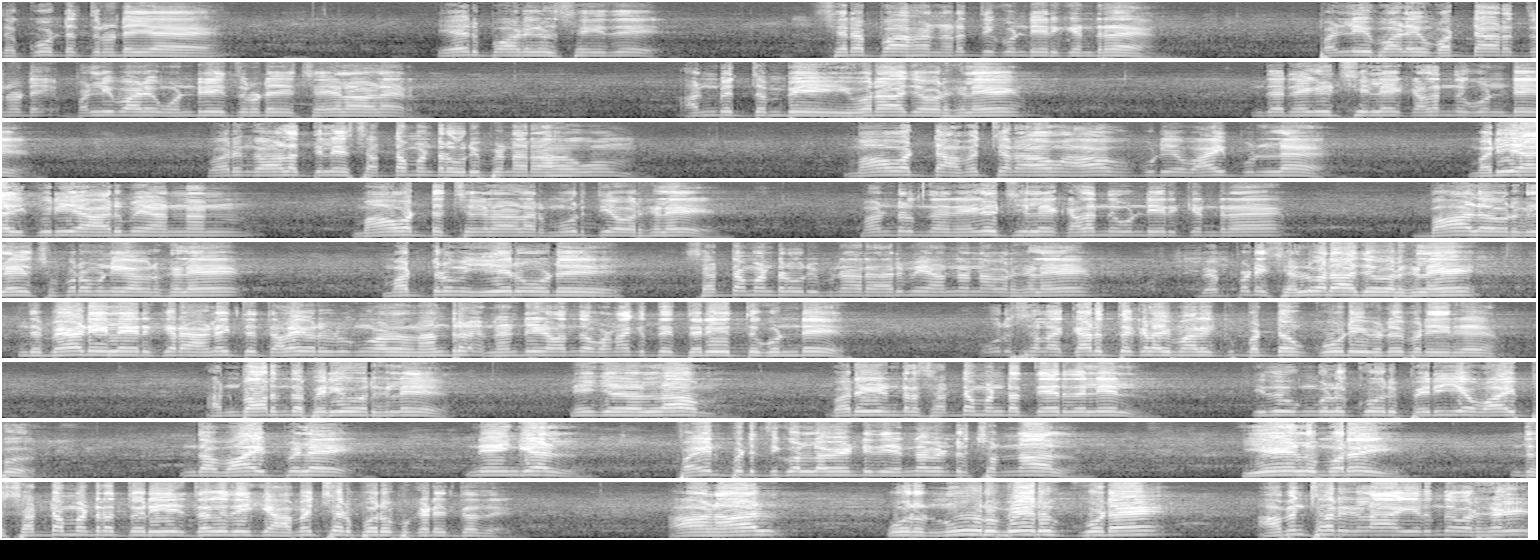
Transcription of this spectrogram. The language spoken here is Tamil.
இந்த கூட்டத்தினுடைய ஏற்பாடுகள் செய்து சிறப்பாக நடத்தி கொண்டிருக்கின்ற பள்ளிப்பாளையம் வட்டாரத்தினுடைய பள்ளிப்பாளையம் ஒன்றியத்தினுடைய செயலாளர் அன்பு தம்பி யுவராஜ் அவர்களே இந்த நிகழ்ச்சியிலே கலந்து கொண்டு வருங்காலத்திலே சட்டமன்ற உறுப்பினராகவும் மாவட்ட அமைச்சராகவும் ஆகக்கூடிய வாய்ப்புள்ள மரியாதைக்குரிய அருமை அண்ணன் மாவட்ட செயலாளர் மூர்த்தி அவர்களே மற்றும் இந்த நிகழ்ச்சியிலே கலந்து கொண்டிருக்கின்ற பாலு அவர்களே சுப்பிரமணிய அவர்களே மற்றும் ஈரோடு சட்டமன்ற உறுப்பினர் அருமை அண்ணன் அவர்களே வெப்படை செல்வராஜ் அவர்களே இந்த மேடையில் இருக்கிற அனைத்து தலைவர்களுக்கும் நன்றி நன்றி கலந்த வணக்கத்தை தெரிவித்துக் கொண்டு ஒரு சில கருத்துக்களை மறைக்கு மட்டும் கூடி விடைபெறுகிறேன். அன்பார்ந்த பெரியவர்களே நீங்கள் எல்லாம் வருகின்ற சட்டமன்ற தேர்தலில் இது உங்களுக்கு ஒரு பெரிய வாய்ப்பு. இந்த வாய்ப்பிலே நீங்கள் பயன்படுத்தி கொள்ள வேண்டியது என்னவென்று சொன்னால் ஏழு முறை இந்த சட்டமன்ற துறை தகுதிக்கு அமைச்சர் பொறுப்பு கிடைத்தது. ஆனால் ஒரு நூறு பேருக்கு கூட அமைச்சர்களாக இருந்தவர்கள்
